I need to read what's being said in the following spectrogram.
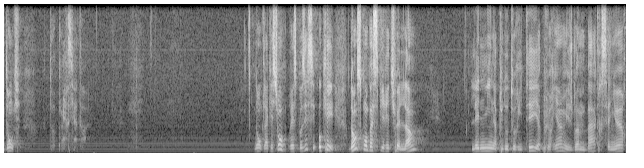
Donc, top, merci à toi. Donc la question qu'on pourrait se poser, c'est, ok, dans ce combat spirituel-là, l'ennemi n'a plus d'autorité, il n'y a plus rien, mais je dois me battre, Seigneur,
